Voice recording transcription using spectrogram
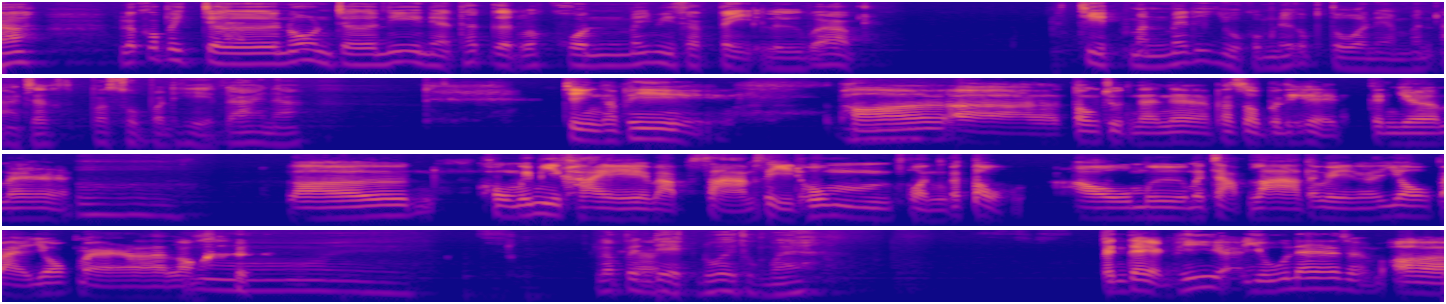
นะแล้วก็ไปเจอโน่นเจอนี่เนี่ย ถ้าเกิดว่าคนไม่มีสติหรือว่า จิตมันไม่ได้อยู่กับเนื้อกับตัวเนี่ย มันอาจจะประสบอุบัติเหตุได้นะ จริงครับพี่ เพราะเอ่อตรงจุดนั้นเนี่ย ประสบอุบัติเหตุกันเยอะมากเออแล้วคงไม่มีใครแบบสามสี่ทุ่มฝนก็ตก เอามือมาจับลาตัวเองแล้วโยกไปโยกมาหรอกโอ้ย แล้วเป็นเด็กด้วยถูกไหมเป็นเด็กพี่อายุน่าจะเอ่อ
